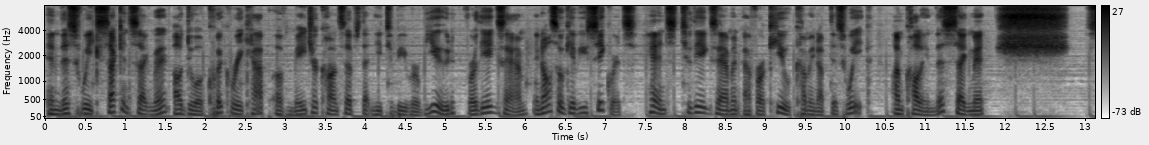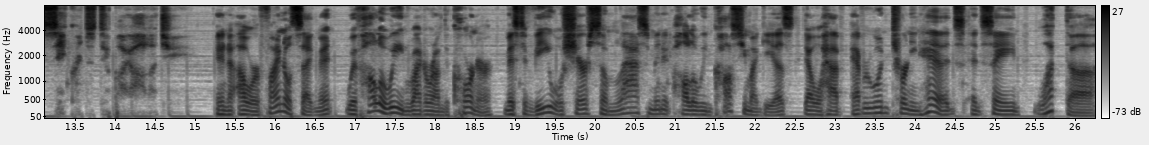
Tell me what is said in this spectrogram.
In this week's second segment, I'll do a quick recap of major concepts that need to be reviewed for the exam and also give you secrets, hints to the exam and FRQ coming up this week. I'm calling this segment Shh Secrets to Biology. In our final segment, with Halloween right around the corner, Mr. V will share some last minute Halloween costume ideas that will have everyone turning heads and saying, What the?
